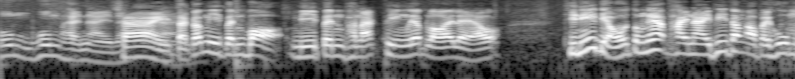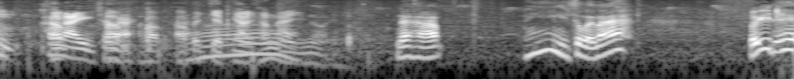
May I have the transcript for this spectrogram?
หุ้มหุ้มภายในนะใช่ แต่ก็มีเป็นเบาะมีเป็นพนักพิงเรียบร้อยแล้ว ทีนี้เดี๋ยวตรงเนี้ยภายในพี่ต้องเอาไปหุ้มข้างในอีกใช่ไหมครับครับ เอาไปเก็บงานข้างในอีกหน่อยนะครับ นี่สวยไหมเฮ้ยเท่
